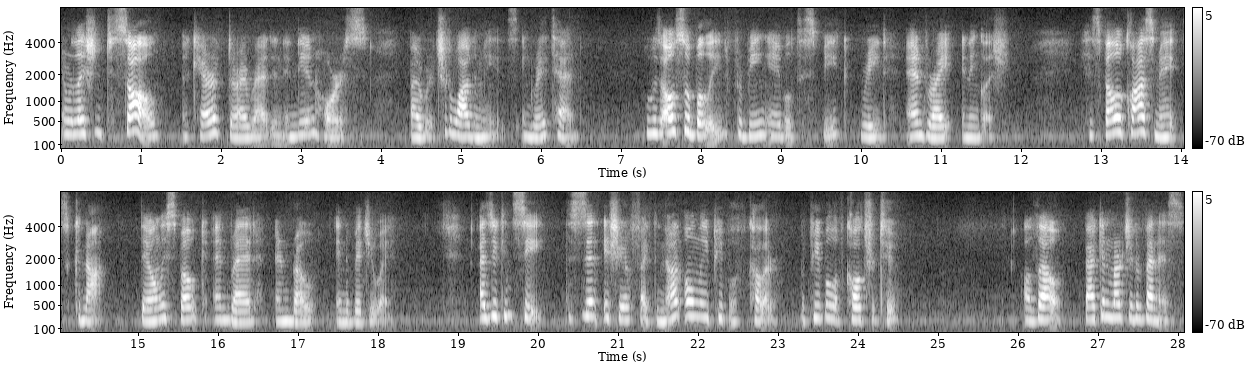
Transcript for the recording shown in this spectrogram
In relation to Saul, a character I read in Indian Horse by Richard Wagamese in grade 10, who was also bullied for being able to speak, read, and write in English. His fellow classmates could not. They only spoke and read and wrote in. As you can see, this is an issue affecting not only people of color, but people of culture too. Although, back in Merchant of Venice,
